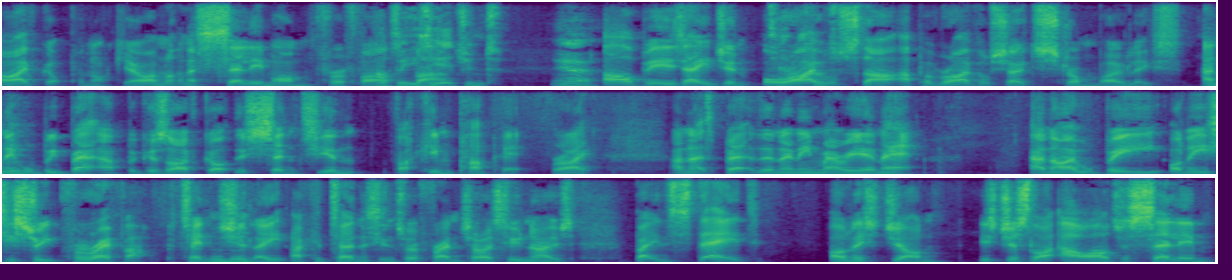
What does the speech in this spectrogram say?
I've got Pinocchio. I'm not going to sell him on for a I'll fast be his agent. Yeah. I'll be his agent, or I will start up a rival show to Stromboli's, and Hmm. it will be better because I've got this sentient fucking puppet, right? And that's better than any marionette. And I will be on Easy Street forever, potentially. Mm-hmm. I could turn this into a franchise, who knows? But instead, Honest John is just like, oh, I'll just sell him,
